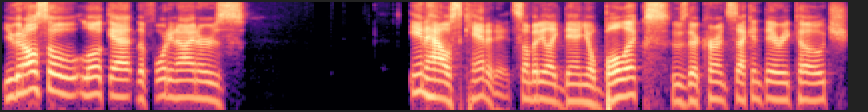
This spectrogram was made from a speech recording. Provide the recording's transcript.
You can also look at the 49ers in-house candidates, somebody like Daniel Bullocks, who's their current secondary coach,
